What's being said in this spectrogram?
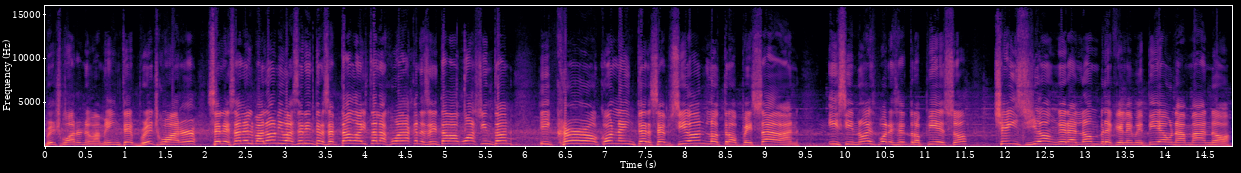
Bridgewater nuevamente. Bridgewater se le sale el balón y va a ser interceptado. Ahí está la jugada que necesitaba Washington. Y Curl con la intercepción lo tropezaban. Y si no es por ese tropiezo, Chase Young era el hombre que le metía una mano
